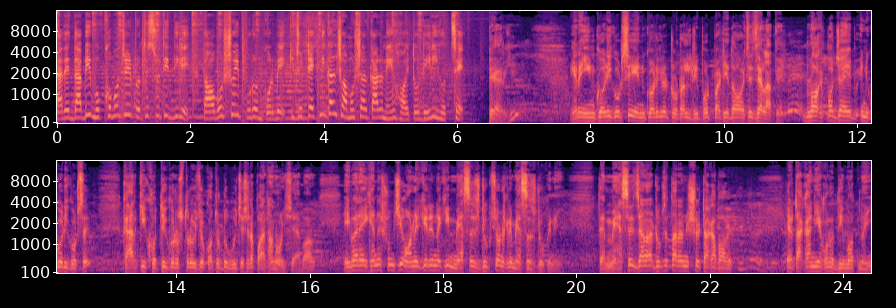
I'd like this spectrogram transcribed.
তাদের দাবি মুখ্যমন্ত্রীর প্রতিশ্রুতি দিলে তা অবশ্যই পূরণ করবে। কিছু টেকনিক্যাল সমস্যার কারণে হয়তো দেরি হচ্ছে। এখানে ইনকোয়ারি করছে ইনকোয়ারি করে টোটাল রিপোর্ট পাঠিয়ে দেওয়া হয়েছে জেলাতে। ব্লক পর্যায়ে ইনকোয়ারি করছে, কার কি ক্ষতিগ্রস্ত রয়েছে, কতটুকু হয়েছে সেটা পাঠানো হয়েছে। এবং এবারে এখানে শুনছি অনেকেরই নাকি মেসেজ ঢুকছে অনেকের মেসেজ ঢুকে নেই তাই মেসেজ যারা ঢুকছে তারা নিশ্চয়ই টাকা পাবে। এ টাকা নিয়ে কোনো দ্বিমত নেই।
